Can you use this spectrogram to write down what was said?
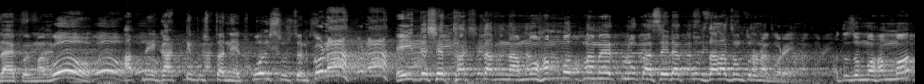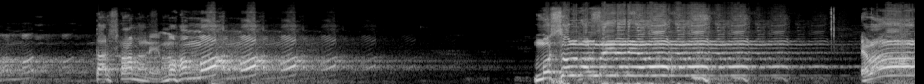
দেখ কই মা গো আপনি গাট্টি বুস্তা নিয়ে কই ছুটছেন? কোনা এই দেশে থাকতাম না, মোহাম্মদ নামে এক লোক আছে, এটা খুব জ্বালা যন্ত্রণা করে। অথচ মোহাম্মদ তার সামনে, মোহাম্মদ, মুসলমান এবার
